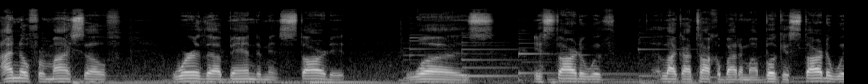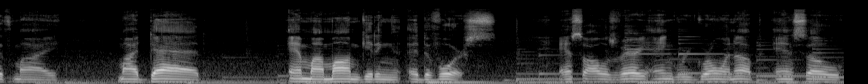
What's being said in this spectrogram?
I know for myself where the abandonment started was it started with like I talk about in my book it started with my my dad and my mom getting a divorce. And so I was very angry growing up and so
